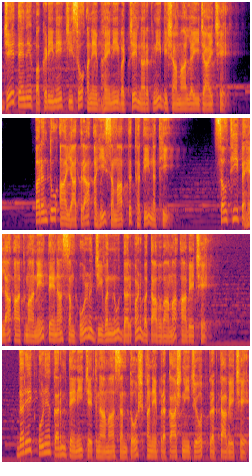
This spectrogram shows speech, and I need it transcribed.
જે તેને પકડીને ચીસો અને ભયની વચ્ચે નરકની દિશામાં લઈ જાય છે. પરંતુ આ યાત્રા અહીં સમાપ્ત થતી નથી. સૌથી પહેલા આત્માને તેના સંપૂર્ણ જીવનનું દર્પણ બતાવવામાં આવે છે. દરેક પુણ્યકર્મ તેની ચેતનામાં સંતોષ અને પ્રકાશની જ્યોત પ્રગટાવે છે,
